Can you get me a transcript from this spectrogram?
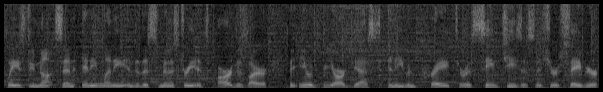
please do not send any money into this ministry. It's our desire that you would be our guest and even pray to receive Jesus as your Savior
